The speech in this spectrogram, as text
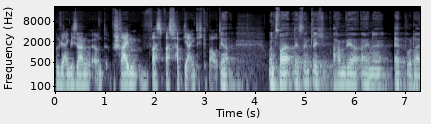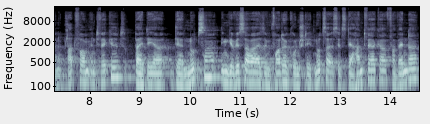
und wir eigentlich sagen und beschreiben, was, was habt ihr eigentlich gebaut? Ja. Und zwar letztendlich haben wir eine App oder eine Plattform entwickelt, bei der der Nutzer in gewisser Weise im Vordergrund steht. Nutzer ist jetzt der Handwerker, Verwender,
